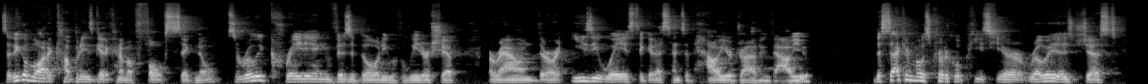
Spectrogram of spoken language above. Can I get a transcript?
So I think a lot of companies get a kind of a false signal. So really creating visibility with leadership around there are easy ways to get a sense of how you're driving value. The second most critical piece here really is just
